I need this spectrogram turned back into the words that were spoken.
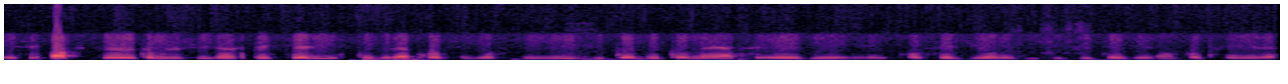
Et c'est parce que, comme je suis un spécialiste de la procédure civile, du code de commerce et des procédures, des difficultés des entreprises,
